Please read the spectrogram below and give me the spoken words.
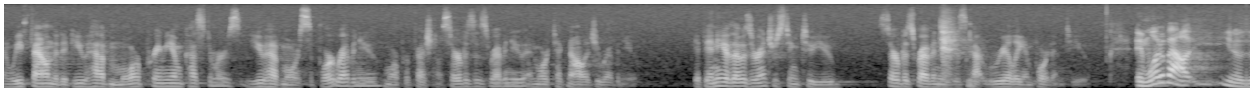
and we found that if you have more premium customers, you have more support revenue, more professional services revenue, and more technology revenue. If any of those are interesting to you, service revenue just got really important to you. And what about, you know,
